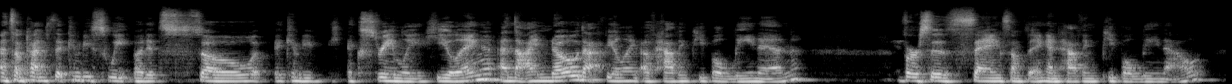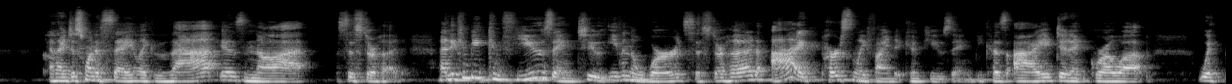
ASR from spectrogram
and sometimes it can be sweet, but it's so, it can be extremely healing. And I know that feeling of having people lean in versus saying something and having people lean out. And I just want to say, like, that is not sisterhood. And it can be confusing too, even the word sisterhood. I personally find it confusing because I didn't grow up with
